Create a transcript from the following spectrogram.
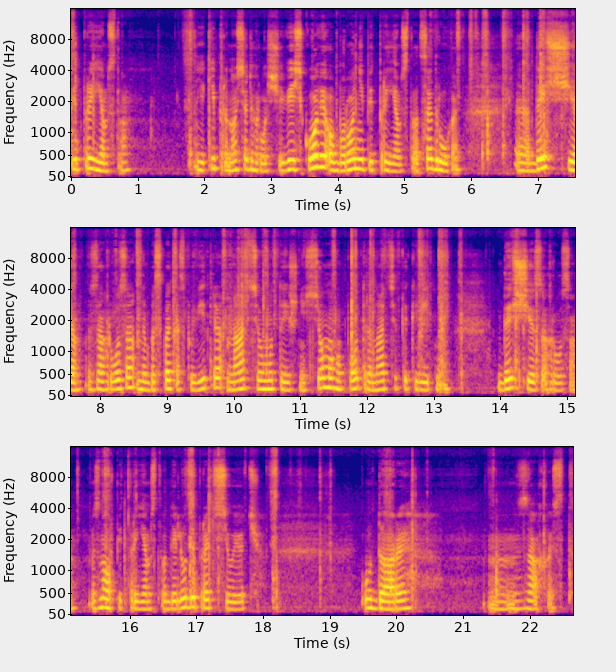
Підприємства, які приносять гроші. Військові оборонні підприємства. Це друге. Е, Де ще загроза небезпека з повітря на цьому тижні, з 7 по 13 квітня. Де ще загроза? Знов підприємство, де люди працюють. Удари, захист.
